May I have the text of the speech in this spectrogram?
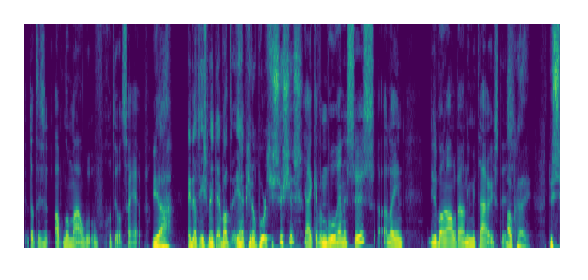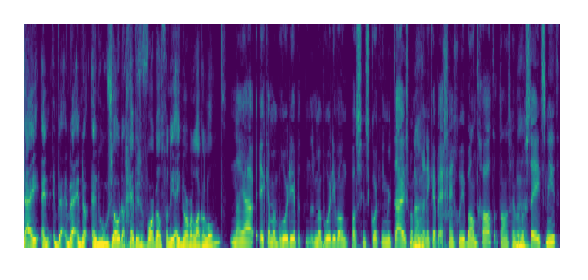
dat is een abnormaal hoe- hoeveel geduld zij hebt. Ja. En dat is met... Want heb je nog broertjes, zusjes? Ja, ik heb een broer en een zus. Alleen, die wonen allebei al niet meer thuis. Dus Oké. Dus zij... En, en, en hoezo? Dan geef eens een voorbeeld van die enorme lange lont. Nou ja, ik en mijn broer, die hebben, mijn broer die woont pas sinds kort niet meer thuis. Mijn Nee. broer en ik hebben echt geen goede band gehad. Althans, hebben we nog steeds niet.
